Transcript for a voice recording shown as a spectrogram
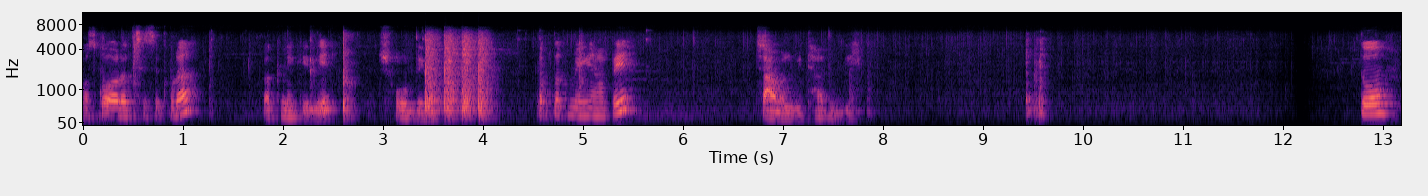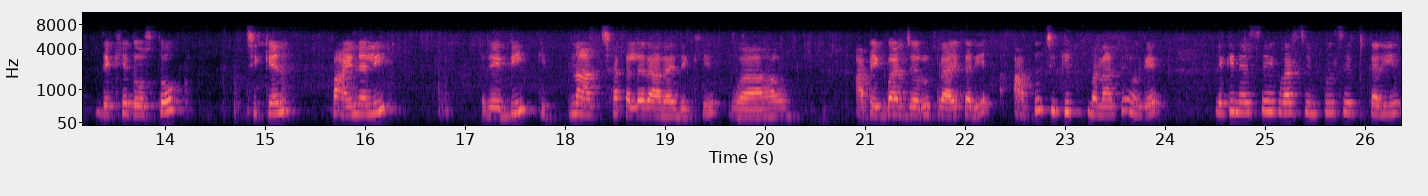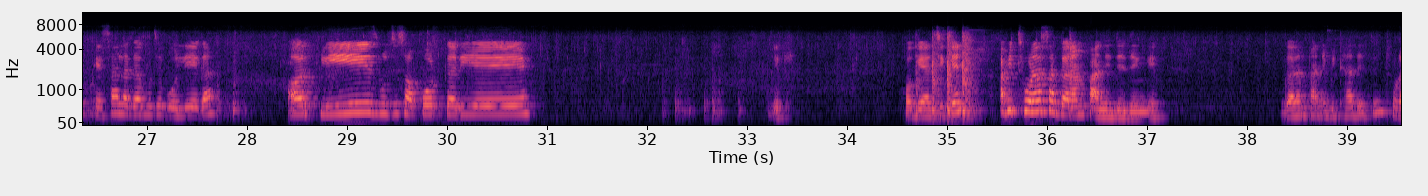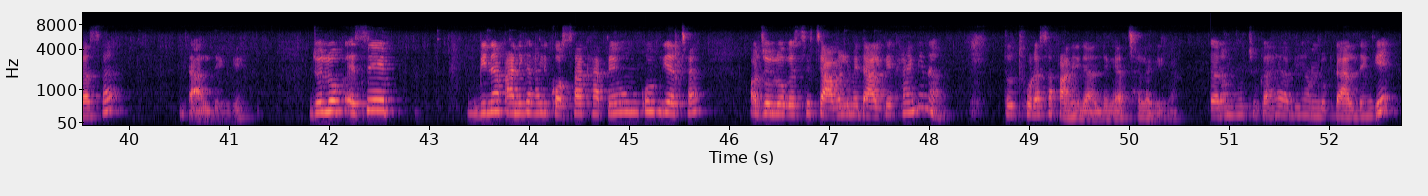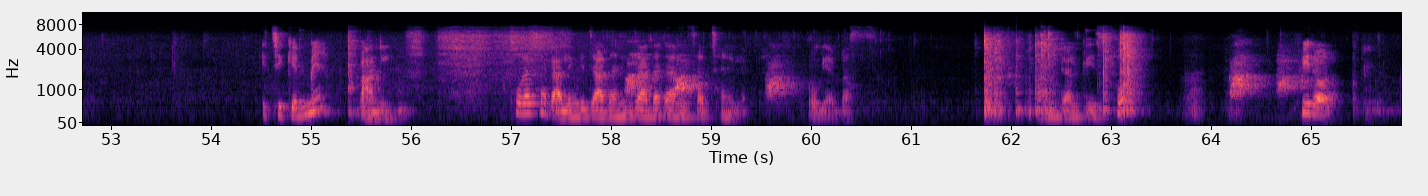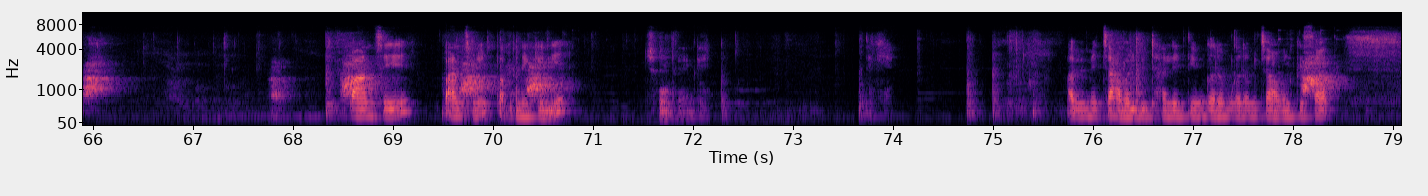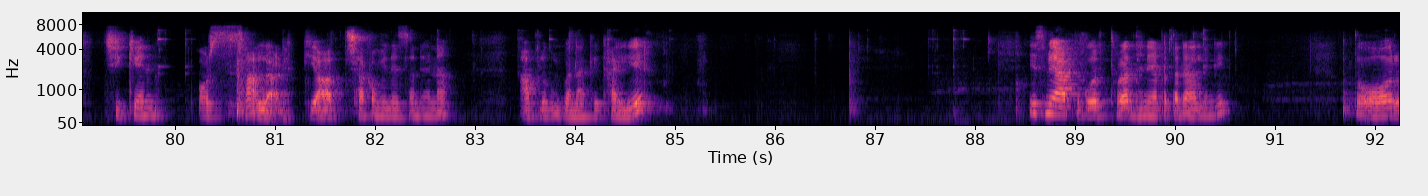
उसको और अच्छे से थोड़ा पकने के लिए छोड़ देंगे। तब तक मैं यहाँ पे चावल बिठा दूँगी। तो देखिए दोस्तों चिकन फाइनली रेडी कितना अच्छा कलर आ रहा है, देखिए। वाह आप एक बार ज़रूर ट्राई करिए। आप तो चिकन बनाते होंगे, लेकिन ऐसे एक बार सिंपल से करिए। कैसा लगा मुझे बोलिएगा। और प्लीज़ मुझे सपोर्ट करिए। हो गया चिकन अभी थोड़ा सा गर्म पानी दे देंगे। गर्म पानी बिठा देती हूँ थोड़ा सा डाल देंगे। जो लोग ऐसे बिना पानी का खाली कोसा खाते हैं, उनको भी अच्छा है। और जो लोग ऐसे चावल में डाल के खाएँगे ना तो थोड़ा सा पानी डाल देंगे अच्छा लगेगा। गर्म हो चुका है, अभी हम लोग डाल देंगे चिकन में पानी। थोड़ा सा डालेंगे, ज़्यादा नहीं, ज़्यादा डालने से अच्छा नहीं लगता। हो गया, बस। पानी डाल के इसको फिर और पाँच से पाँच मिनट पकने के लिए छोड़ देंगे। देखिए। अभी मैं चावल बिठा लेती हूँ गरम गरम चावल के साथ। चिकन और सलाद क्या अच्छा कॉम्बिनेशन है ना? आप लोग भी बना के खाइए। इसमें आप थोड़ा धनिया पत्ता डालेंगे तो और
